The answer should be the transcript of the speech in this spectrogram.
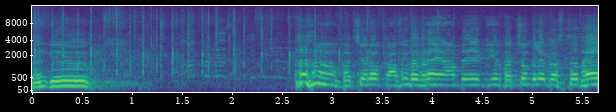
थैंक यू बच्चे लोग काफ़ी दिख रहे हैं यहाँ पे। गीत बच्चों के लिए प्रस्तुत है।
